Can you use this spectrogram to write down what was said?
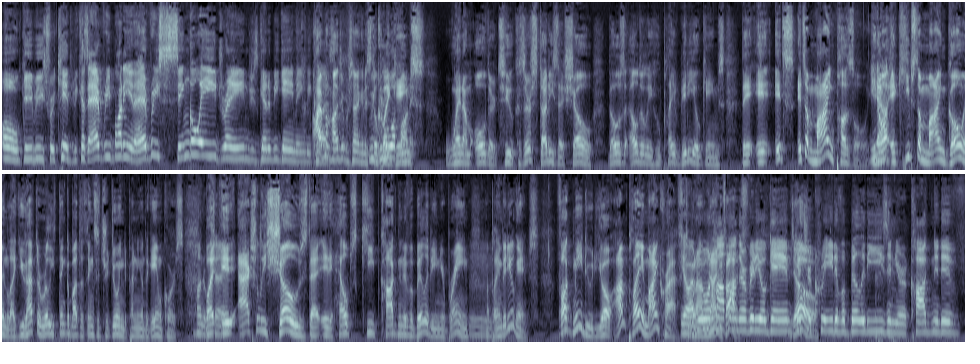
"Oh, gaming's for kids," because everybody in every single age range is gonna be gaming. Because I'm 100 percent we still play games when I'm older too, because there's studies that show those elderly who play video games, they it, it's it's a mind puzzle. You know, it keeps the mind going. Like you have to really think about the things that you're doing, depending on the game, of course. 100%. But it actually shows that it helps keep cognitive ability in your brain Mm. by playing video games. Fuck me, dude. Yo, I'm playing Minecraft. Yo, everyone I'm hop on their video games, Yo. get your creative abilities and your cognitive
